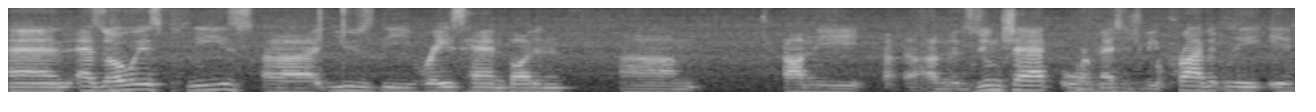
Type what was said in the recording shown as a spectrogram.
And as always, please uh, use the raise hand button um, on the uh, on the Zoom chat or message me privately if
